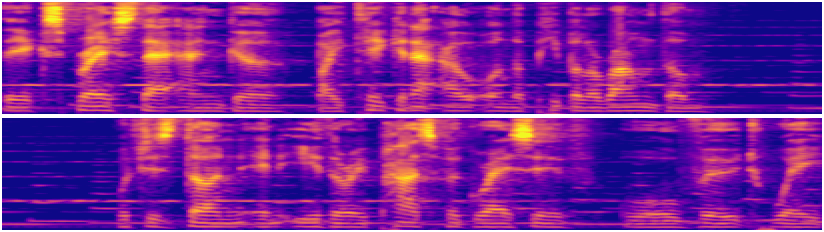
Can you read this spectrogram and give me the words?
They express their anger by taking it out on the people around them, which is done in either a passive aggressive or overt way.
